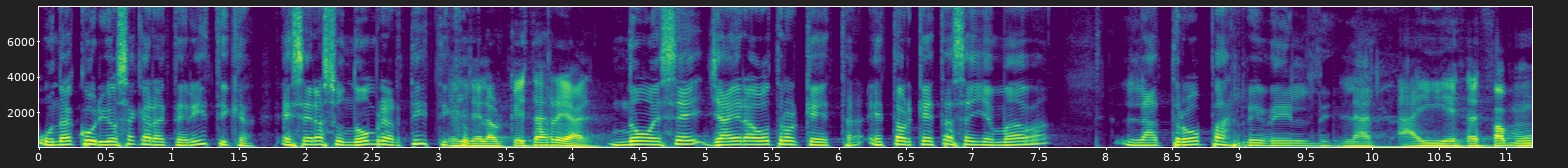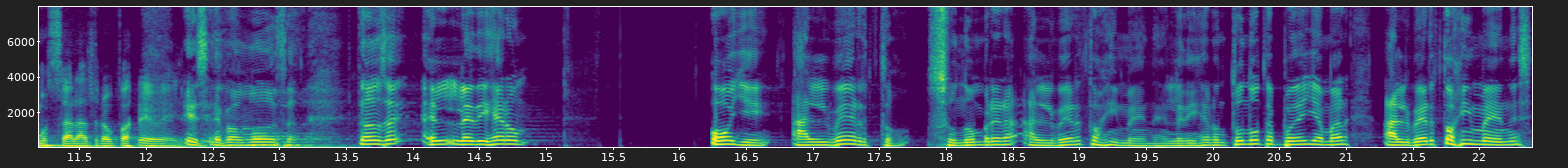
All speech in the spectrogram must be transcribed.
Una curiosa característica, ese era su nombre artístico. El de la orquesta real. No, ese ya era otra orquesta. Esta orquesta se llamaba la tropa rebelde. La, ahí, esa es famosa, la tropa rebelde. Esa es famosa. Entonces le dijeron, oye, Alberto, su nombre era Alberto Jiménez. Le dijeron, tú no te puedes llamar Alberto Jiménez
